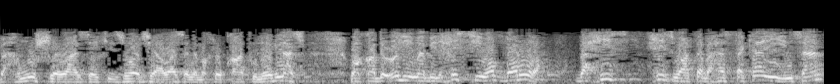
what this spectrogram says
بهمو شوازك زور جواز المخلوقات وليبناش وقد علم بالحس والضرورة. بحس حس واتبه هستكاني إنسان.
